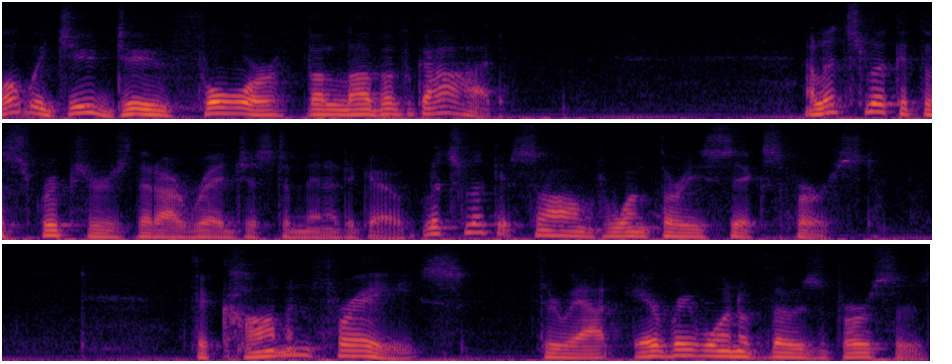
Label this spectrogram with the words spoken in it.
What would you do for the love of God? Now let's look at the scriptures that I read just a minute ago. Let's look at Psalms 136 first. The common phrase throughout every one of those verses,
